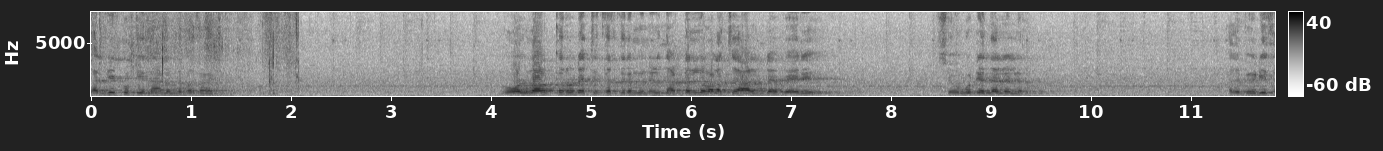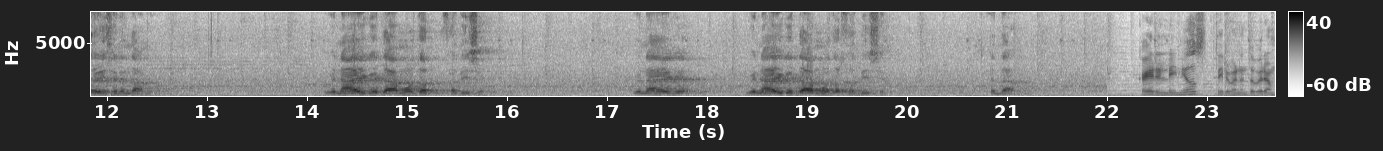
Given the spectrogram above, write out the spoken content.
തല്ലിക്കുട്ടി എന്നാണെന്ന് പ്രസംഗിച്ചു ഗോൾവാൾക്കറുടെ ചിത്രത്തിന് മുന്നിൽ നട്ടൽ വളച്ച ആളിന്റെ പേര് ശിവൻകുട്ടി എന്നല്ലല്ലോ. അത് വി ഡി സതീശൻ എന്നാണ്. വിനായക് ദാമോദർ സതീശൻ. വിനായക വിനായക ദാമോദർ സതീശൻ. എന്നാണ് കൈരളി ന്യൂസ് തിരുവനന്തപുരം.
